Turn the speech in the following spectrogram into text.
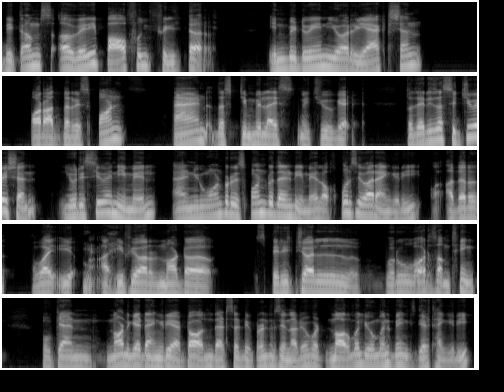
becomes a very powerful filter in between your reaction or other response and the stimulus which you get. So there is a situation you receive an email and you want to respond to that email. Of course, you are angry. Other why uh, if you are not a spiritual guru or something, who can not get angry at all. That's a different scenario. But normal human beings get angry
